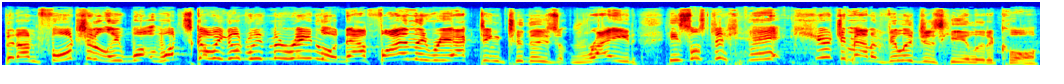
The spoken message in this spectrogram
But unfortunately, what, what's going on with Marine Lord? Now finally reacting to this raid. He's lost a huge amount of villagers here, Lidakor.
